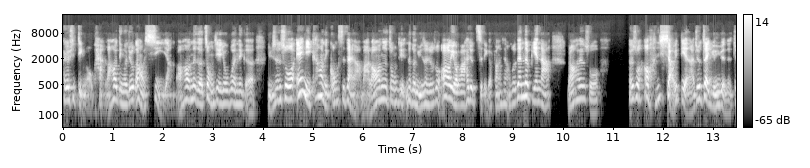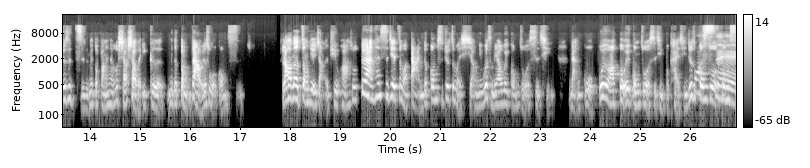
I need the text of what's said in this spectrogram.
他就去顶楼看，然后顶楼就刚好夕阳，然后那个中介就问那个女生说哎你看到你公司在哪嘛？然后那个中介那个女生就说哦有啊，他就指了一个方向说在那边呐，然后他就说。他就说：“哦，很小一点啊，就是在远远的，就是指的那个方向，说小小的一个那个洞大，我就是我公司。”然后那个中介讲了一句话，说：“对啊，你看世界这么大，你的公司就这么小，你为什么要为工作的事情难过？为什么要为工作的事情不开心？就是工作公司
